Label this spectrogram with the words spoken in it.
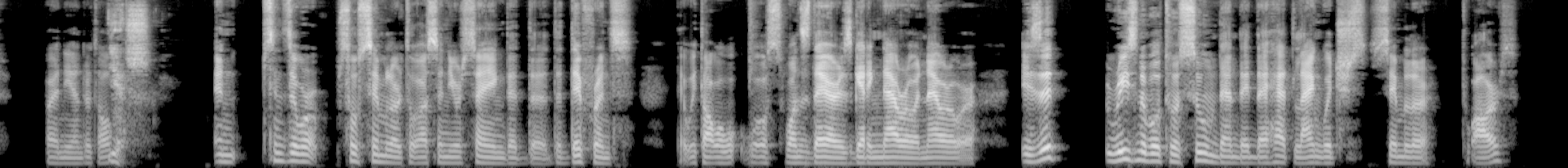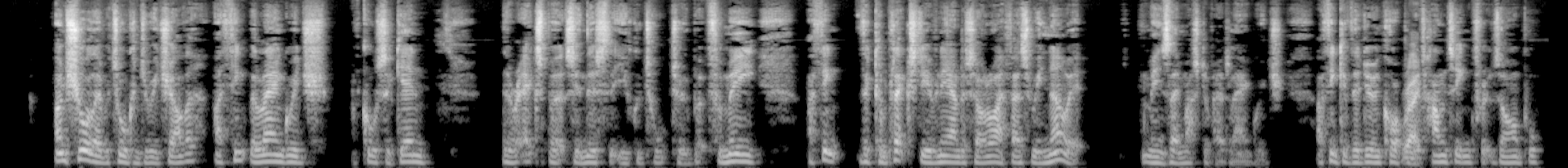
by Neanderthal. Yes. And since they were so similar to us, and you're saying that the the difference that we thought was once there is getting narrower and narrower, is it reasonable to assume then that they had language similar to ours? I'm sure they were talking to each other. I think the language, of course, again, there are experts in this that you could talk to. But for me, I think the complexity of Neanderthal life as we know it means they must have had language. I think if they're doing cooperative right. hunting, for example,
